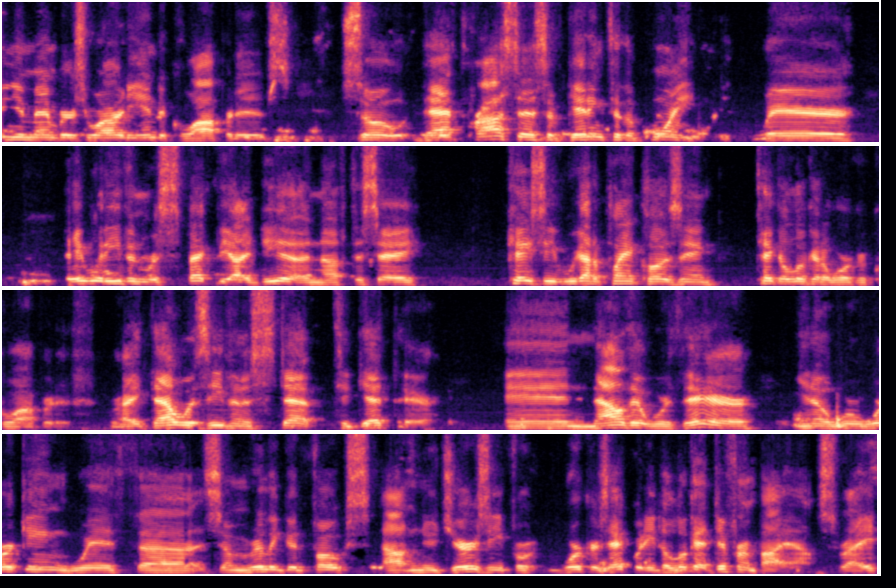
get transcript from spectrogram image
union members who are already into cooperatives. So that process of getting to the point where they would even respect the idea enough to say, Casey, we got a plant closing, take a look at a worker cooperative, right? That was even a step to get there. And now that we're there, you know, we're working with uh, some really good folks out in New Jersey for workers' equity to look at different buyouts, right?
